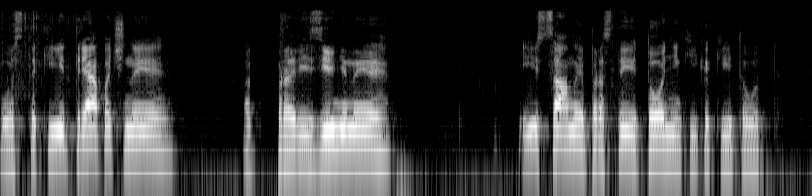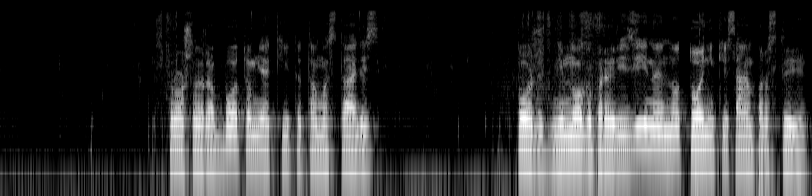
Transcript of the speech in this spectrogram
вот такие тряпочные, прорезиненные и самые простые, тоненькие какие-то вот с прошлой работы у меня какие-то там остались. Тоже немного прорезиненные, но тоненькие, самые простые.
